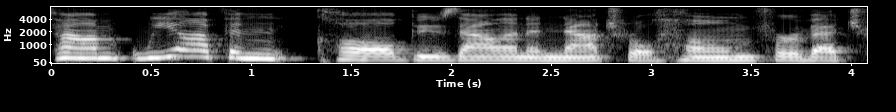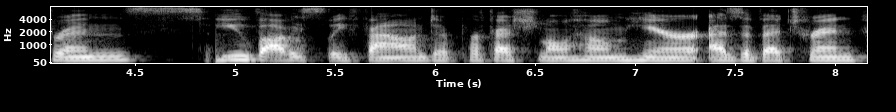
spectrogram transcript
Tom, we often call Booz Allen a natural home for veterans. You've obviously found a professional home here as a veteran.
